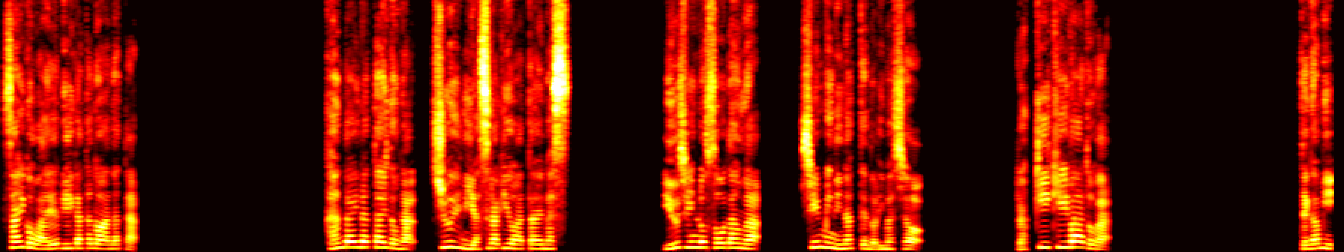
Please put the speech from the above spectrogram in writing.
最後は AB 型のあなた。寛大な態度が周囲に安らぎを与えます。友人の相談は、親身になって乗りましょう。ラッキーキーワードは、手紙。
